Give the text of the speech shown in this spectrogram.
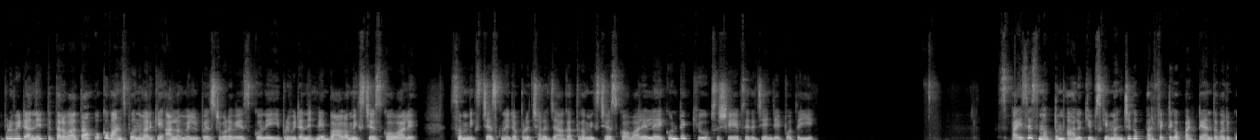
ఇప్పుడు వీటన్నిటి తర్వాత ఒక వన్ స్పూన్ వరకు అల్లం వెల్లుల్లి పేస్ట్ కూడా వేసుకొని ఇప్పుడు వీటన్నిటిని బాగా మిక్స్ చేసుకోవాలి. సో మిక్స్ చేసుకునేటప్పుడు చాలా జాగ్రత్తగా మిక్స్ చేసుకోవాలి. లేకుంటే క్యూబ్స్ షేప్స్ అయితే చేంజ్ అయిపోతాయి. స్పైసెస్ మొత్తం ఆలు క్యూబ్స్కి మంచిగా పర్ఫెక్ట్గా పట్టేంత వరకు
